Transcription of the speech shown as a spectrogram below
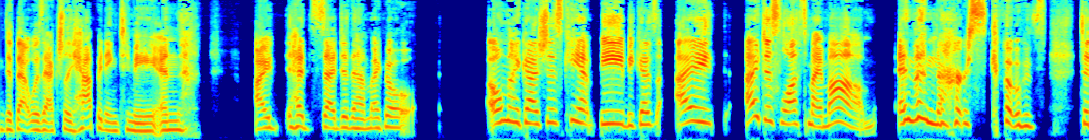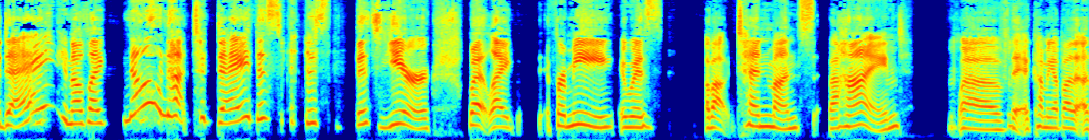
that that was actually happening to me. And I had said to them, I go, "Oh my gosh, this can't be because I I just lost my mom." And the nurse goes, today? And I was like, no, not today. This, this, this year. But like for me, it was about 10 months behind of the, coming up on uh,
